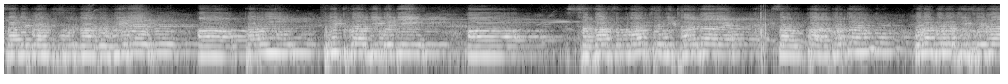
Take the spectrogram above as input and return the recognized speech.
ਸਾਡੇ ਬਹੁਤ ਸਰਦਾਰ ਦੇ ਵੀਰ ਅਹ, ਪਰਮ ਪ੍ਰੀਤ ਕੌਰ ਦੀ ਬੇਟੀ ਅਹ, ਸਰਦਾਰ ਸਤਨਾਮ ਸਿੰਘ ਜੀ ਥਾਣੇਦਾਰ ਹੈ ਸਭ ਭਾਰਤ ਤੋਂ ਉਹਨਾਂ ਵੱਲੋਂ ਜੀ ਸੇਵਾ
